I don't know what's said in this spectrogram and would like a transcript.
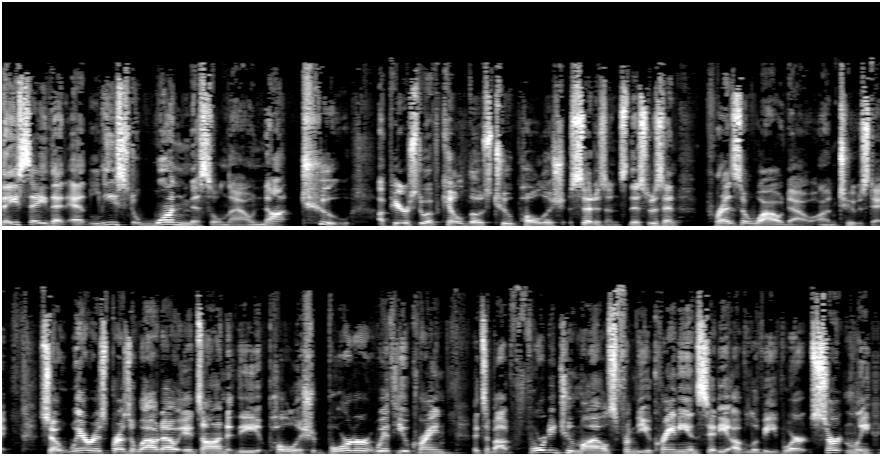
They say that at least one missile now, not two, appears to have killed those two Polish citizens. This was in Przewodow on Tuesday. So where is Przewodow? It's on the Polish border with Ukraine. It's about 42 miles from the Ukrainian city of Lviv, where certainly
